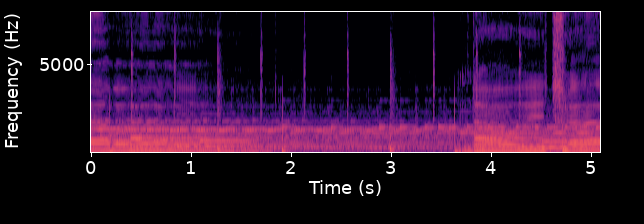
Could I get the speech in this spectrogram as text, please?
ever heard. And all we trapped,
